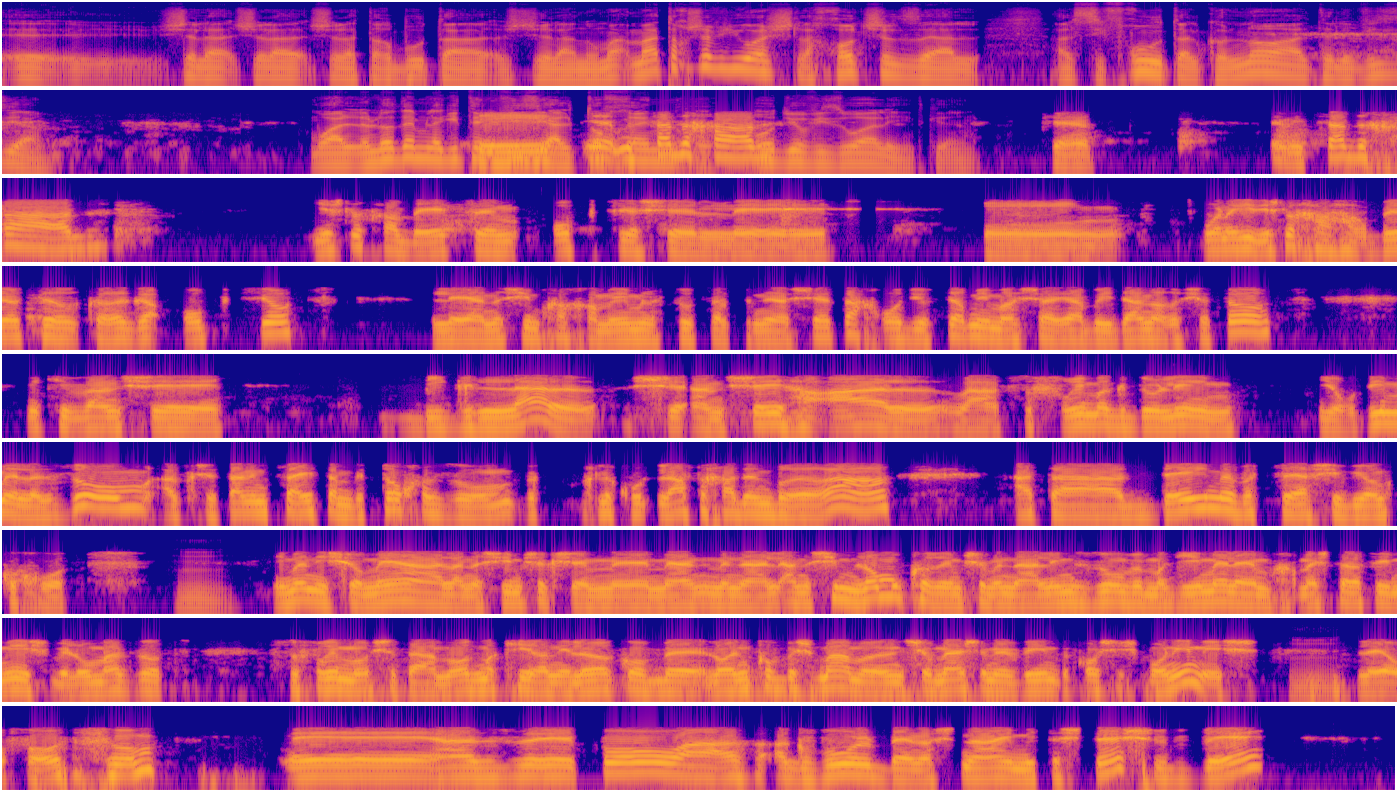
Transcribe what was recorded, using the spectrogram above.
של, של, של התרבות שלנו? מה, מה אתה חושב יהיו ההשלכות של זה על, על ספרות, על קולנוע, על טלוויזיה? או על, לא יודע אם להגיד טלוויזיה, על תוכן אודיו-ויזואלי, כן. כן. מצד אחד, יש לך בעצם אופציה של, אה, אה, בוא נגיד, יש לך הרבה יותר כרגע אופציות לאנשים חכמים לצוץ על פני השטח, עוד יותר ממה שהיה בעידן הרשתות, מכיוון שבגלל שאנשי העל והסופרים הגדולים יורדים אל הזום, אז כשאתה נמצא איתם בתוך הזום, ולאף אחד אין ברירה, אתה די מבצע שוויון כוחות. Mm. אם אני שומע על אנשים שכשהם אה, מנהלים, אנשים לא מוכרים שמנהלים זום ומגיעים אליהם 5,000 איש, ולעומת זאת סופרים שאתה מאוד מכיר, אני לא אנקוב, ב, לא בשמם, אבל אני שומע שמביאים בקושי 80 איש mm. להופעות זום. אה, אז אה, פה הגבול בין השניים מטשטש,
